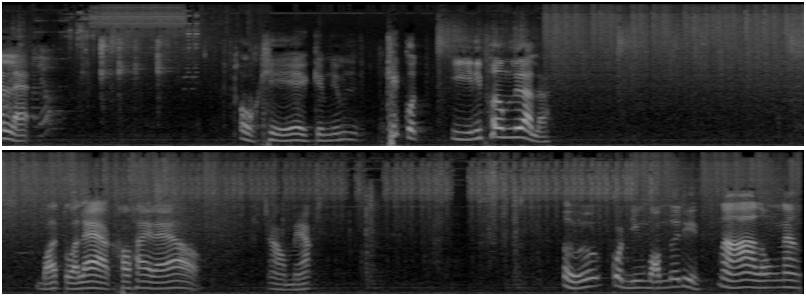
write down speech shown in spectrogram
นั่นแหละ โอเค เกมนี้มันแค่กด E นี่เพิ่มเลือดเหรอ บอสตัวแรกเข้าให้แล้วอ้าวแม็ก เออ กดยิงบอมด้วยดิ มาลงนั่ง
